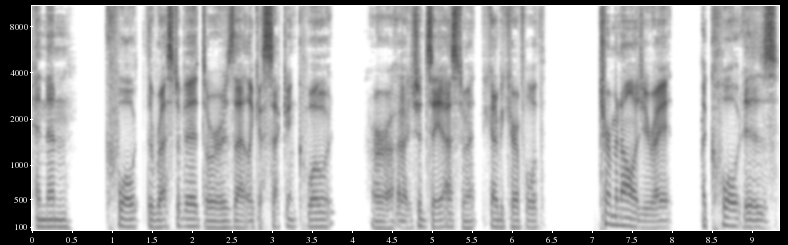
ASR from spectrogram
and then quote the rest of it, or is that like a second quote, or uh, I should say estimate? You got to be careful with terminology, right? A quote is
